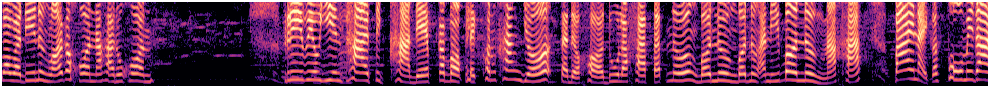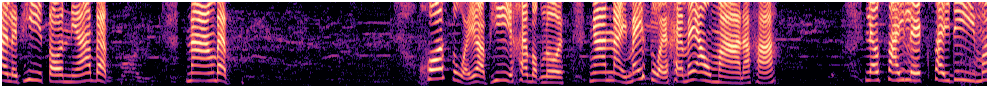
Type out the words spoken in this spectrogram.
สวัสดี 100กว่าคนนะคะทุกคน รีวิวยีนชายติดขาเดฟกระบอกเล็กค่อนข้างเยอะ แต่เดี๋ยวขอดูราคาแป๊บหนึ่งเบอร์หนึ่งเบอร์หนึ่งอันนี้เบอร์หนึ่งนะคะ ป้ายไหนก็สู้ไม่ได้เลยพี่ตอนเนี้ยแบบนางแบบ โคตรสวยอะพี่แค่บอกเลย งานไหนไม่สวยแค่ไม่เอามานะคะ แล้วไซส์เล็กไซส์ดีม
